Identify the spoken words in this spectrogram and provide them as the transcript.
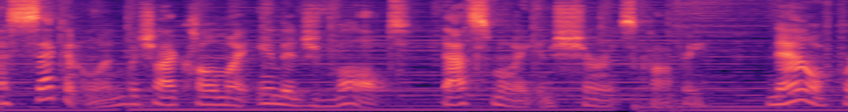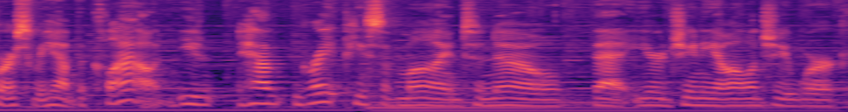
a second one, which I call my image vault. That's my insurance copy. Now, of course, we have the cloud. You have great peace of mind to know that your genealogy work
